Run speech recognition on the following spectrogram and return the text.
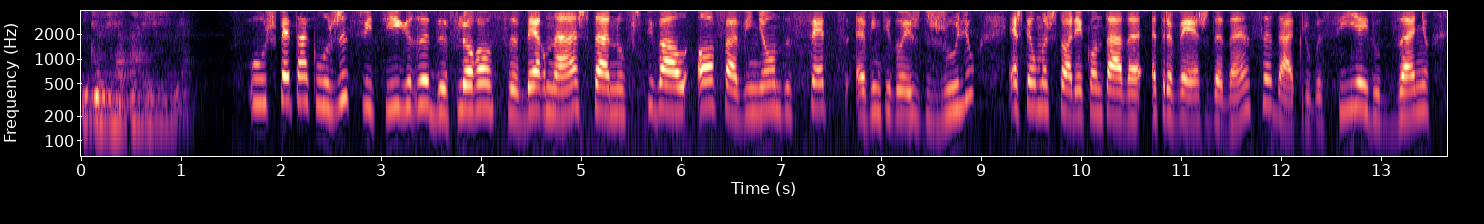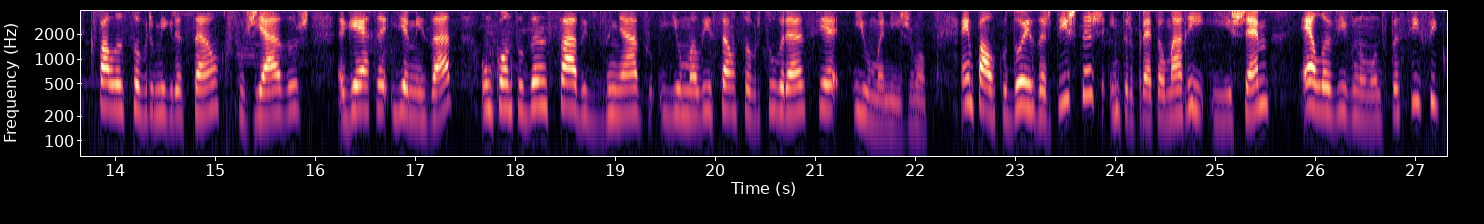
Il devient invisible. O espetáculo Je suis Tigre de Florence Bernat está no Festival Off Avignon de 7 a 22 de julho. Esta é uma história contada através da dança, da acrobacia e do desenho fala sobre migração, refugiados, a guerra e amizade, um conto dançado e desenhado e uma lição sobre tolerância e humanismo. Em palco, dois artistas interpretam Marie e Hichem, ela vive no mundo pacífico,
